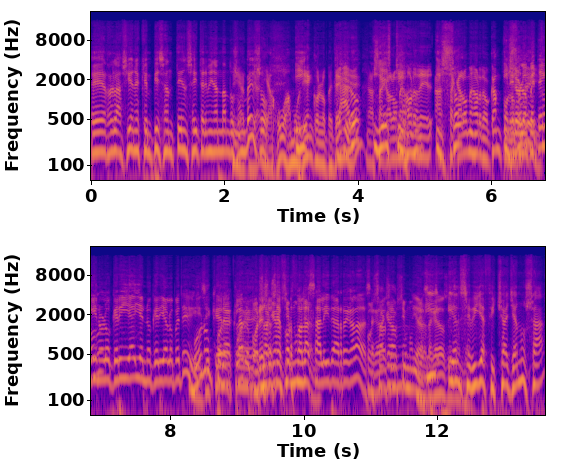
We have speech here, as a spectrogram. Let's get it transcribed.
eh, relaciones que empiezan tensas y terminan dándose un beso. y ha jugado muy Y, bien con Lopetegui, claro, ¿eh? Ha y sacado es lo que- mejor de- ha y sacado so- lo mejor de Ocampo. Pero Lopetegui no lo quería y él no quería a Lopetegui. Bueno, que pues- era claro, pues- por eso se forzó la salida regalada. Pues se se ha ha quedado quedado sin sin mundial. mundial. se ha quedado y, el mundial. Sevilla ficha a Januzá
